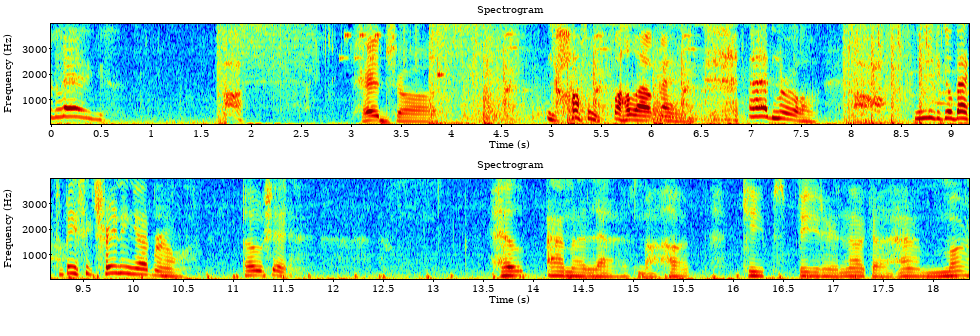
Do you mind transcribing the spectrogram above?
Your leg! Headshot. No, oh, Fallout Man. Admiral! You need to go back to basic training, Admiral. Oh shit. Help, I'm alive. My heart keeps beating like a hammer.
